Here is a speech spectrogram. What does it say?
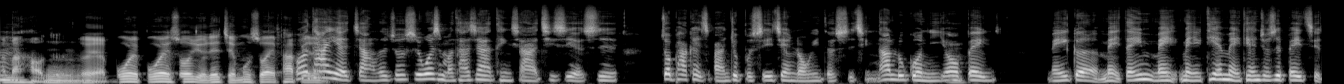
还蛮好的，嗯。对，不会不会说有些节目说，哎，怕不别人，过他也讲的就是为什么他现在停下来，其实也是做 p a c k a g e 本来就不是一件容易的事情。那如果你又嗯。被每一个每等于每每天每天就是被节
